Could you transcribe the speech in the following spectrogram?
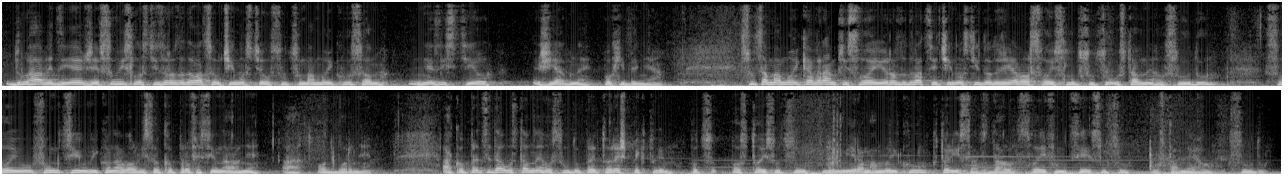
Druhá vec je, že v súvislosti s rozhodovacou činnosťou súdcu Mamojku som nezistil žiadne pochybenia. Sudca Mamojka v rámci svojej rozhodovacej činnosti dodržiaval svoj slub sudcu ústavného súdu, svoju funkciu vykonával vysoko profesionálne a odborne. Ako predseda ústavného súdu preto rešpektujem postoj sudcu Míra Mamojku, ktorý sa vzdal svojej funkcie sudcu ústavného súdu.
